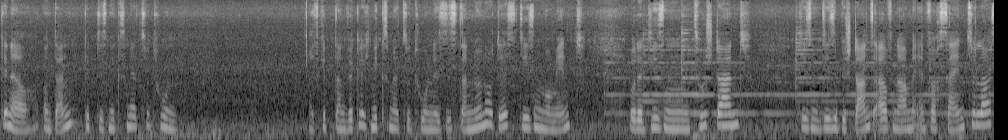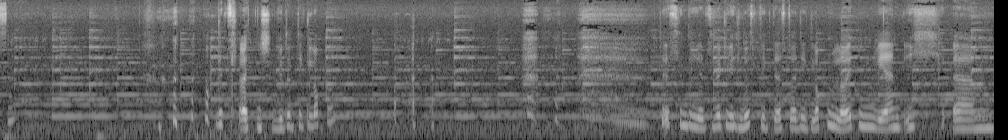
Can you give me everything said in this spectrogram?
Genau, und dann gibt es nichts mehr zu tun. Es gibt dann wirklich nichts mehr zu tun. Es ist dann nur noch das, diesen Moment oder diesen Zustand, diesen, diese Bestandsaufnahme einfach sein zu lassen. Und jetzt läuten schon wieder die Glocken. Das finde ich jetzt wirklich lustig, dass da die Glocken läuten, während ich ähm,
